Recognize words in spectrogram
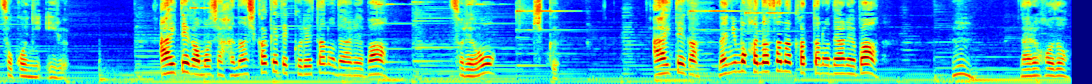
そこにいる。相手がもし話しかけてくれたのであればそれを聞く。相手が何も話さなかったのであればうんなるほど。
